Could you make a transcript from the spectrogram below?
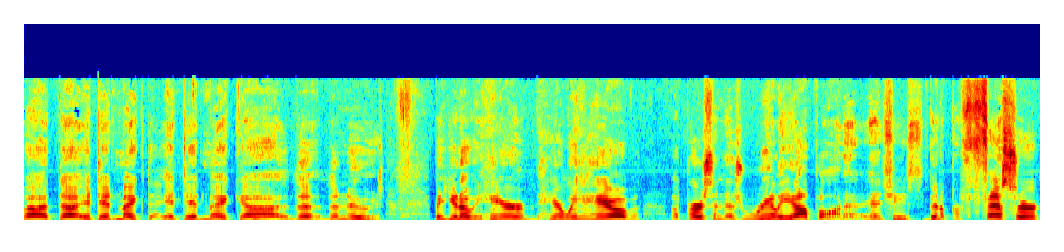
but uh, it did make it did make uh, the the news. But you know, here here we have a person that's really up on it, and she's been a professor,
